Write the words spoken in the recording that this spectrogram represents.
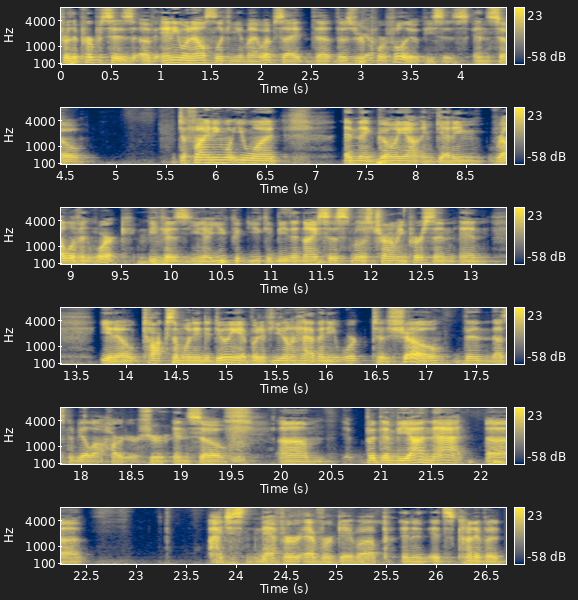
for the purposes of anyone else looking at my website, the, those are yep. portfolio pieces. And so defining what you want, and then going out and getting relevant work mm-hmm. because you know you could you could be the nicest most charming person and you know, talk someone into doing it. But if you don't have any work to show, then that's going to be a lot harder. Sure. And so, um, but then beyond that, uh, I just never ever gave up, and it, it's kind of a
